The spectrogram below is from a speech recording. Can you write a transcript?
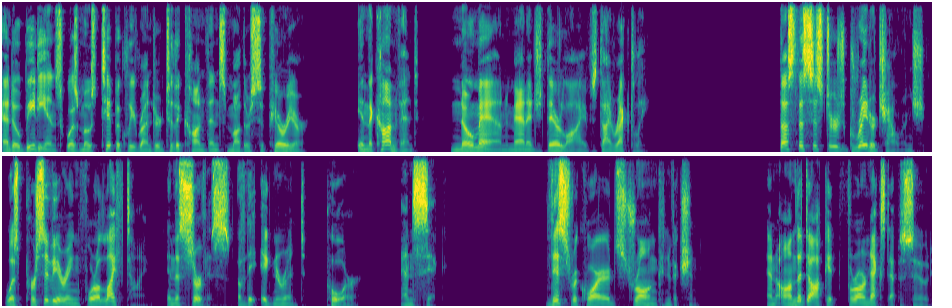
and obedience was most typically rendered to the convent's mother superior. In the convent, no man managed their lives directly. Thus, the sisters' greater challenge was persevering for a lifetime in the service of the ignorant, poor, and sick. This required strong conviction, and on the docket for our next episode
